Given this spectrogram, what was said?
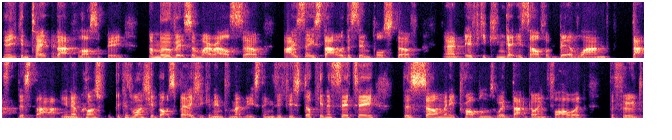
You know, you can take that philosophy and move it somewhere else. So I say start with the simple stuff. And if you can get yourself a bit of land, that's the start, you know, because once you've got space, you can implement these things. If you're stuck in a city, there's so many problems with that going forward. The food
